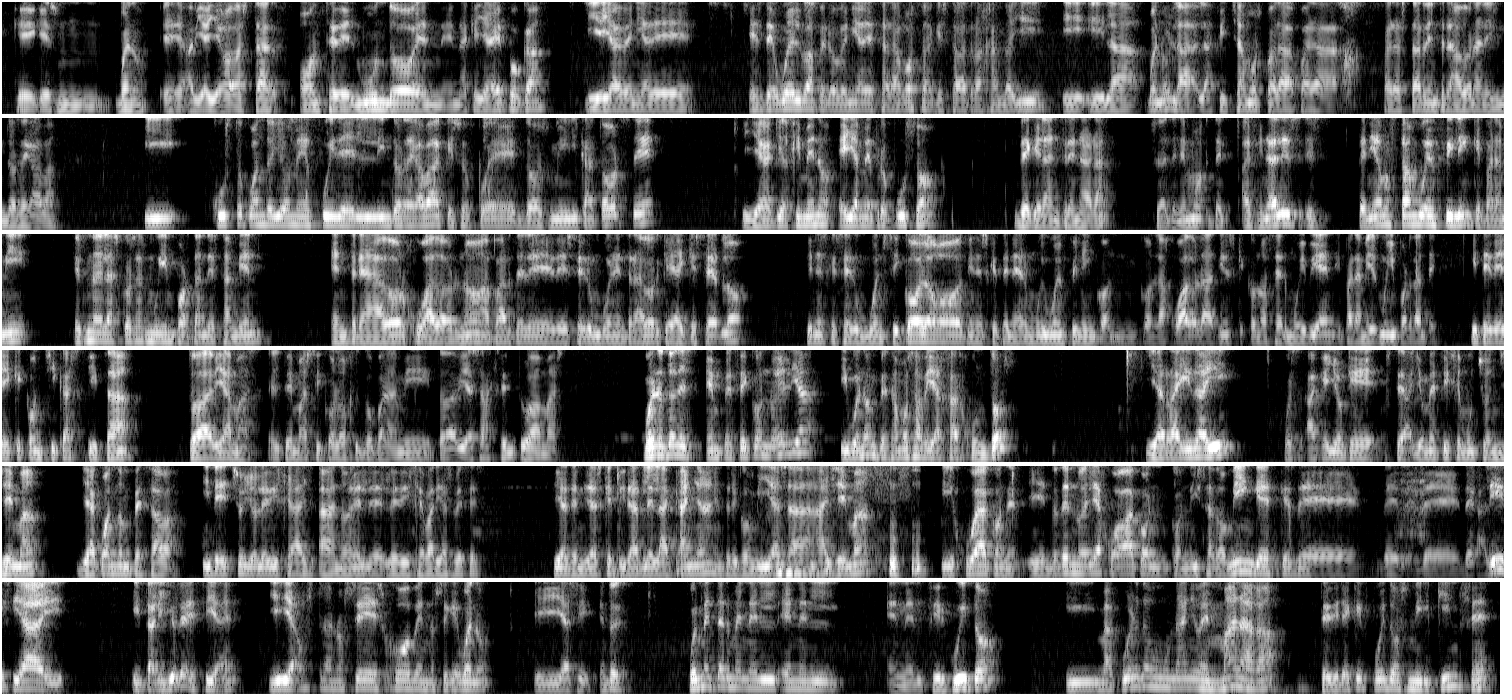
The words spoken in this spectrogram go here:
que, es un, bueno, eh, había llegado a estar 11 del mundo en, aquella época y ella venía de, es de Huelva, pero venía de Zaragoza, que estaba trabajando allí y, la, bueno, la, fichamos para, para, para, estar de entrenadora en el indoor de Gaba. Y justo cuando yo me fui del indoor de Gabá, que eso fue 2014, y llega aquí el Jimeno, ella me propuso de que la entrenara. O sea, tenemos, al final es, teníamos tan buen feeling que para mí es una de las cosas muy importantes también, entrenador-jugador, ¿no? Aparte de, ser un buen entrenador, que hay que serlo, tienes que ser un buen psicólogo, tienes que tener muy buen feeling con, con la jugadora, la tienes que conocer muy bien y para mí es muy importante. Y te diré que con chicas quizá todavía más. El tema psicológico para mí todavía se acentúa más. Bueno, entonces empecé con Noelia y bueno, empezamos a viajar juntos. Y a raíz de ahí, pues aquello que, hostia, yo me fijé mucho en Gemma ya cuando empezaba. Y de hecho yo le dije a, Noel, le, dije varias veces, tía, tendrías que tirarle la caña, entre comillas, a, a Gemma y juega con él. Y entonces Noelia jugaba con, con Isa Domínguez, que es de, de Galicia, y, y tal. Y yo le decía, ¿eh? Y ella, ostra, no sé, es joven, no sé qué, bueno, y así. Entonces, fue meterme en el, en el, en el circuito y me acuerdo un año en Málaga, te diré que fue 2015,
